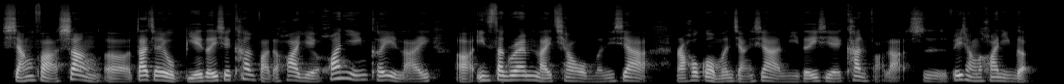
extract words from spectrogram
想法上，呃，大家有别的一些看法的话，也欢迎可以来啊 Instagram 来敲我们一下，然后跟我们讲一下你的一些看法啦，是非常的欢迎的。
